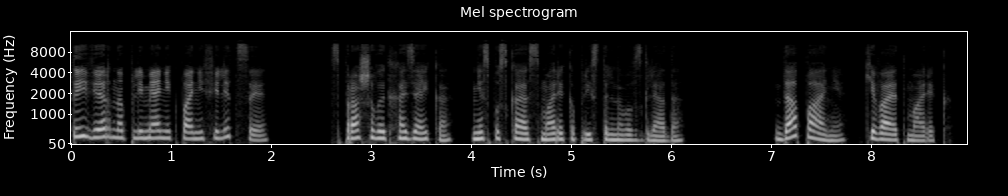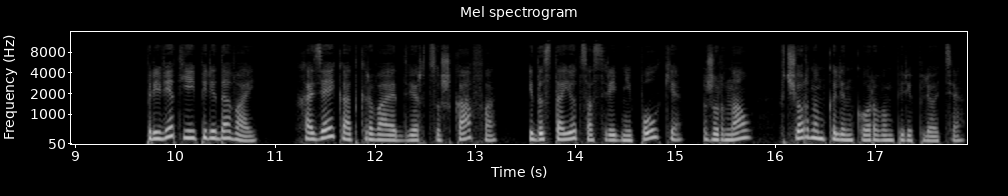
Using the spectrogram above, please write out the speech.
«Ты, верно, племянник пани Фелиции?» – спрашивает хозяйка, не спуская с Марика пристального взгляда. «Да, пани», – кивает Марик. «Привет ей передавай», Хозяйка открывает дверцу шкафа и достает со средней полки журнал в черном коленкоровом переплете.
